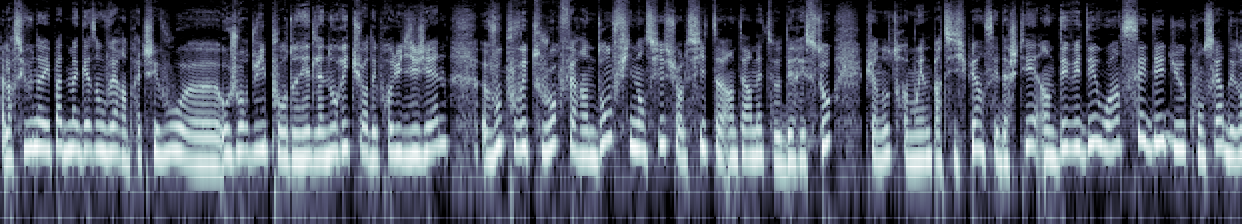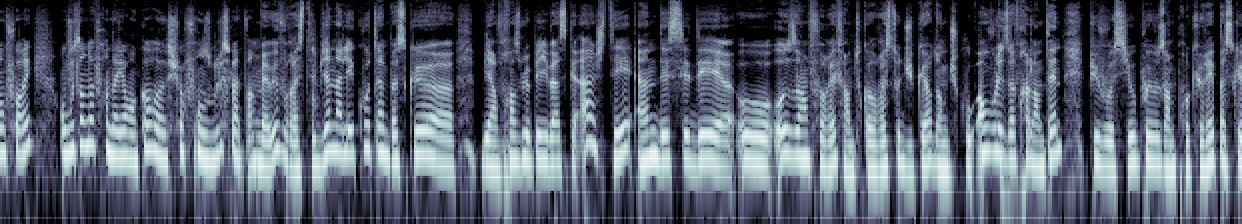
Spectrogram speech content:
Alors si vous n'avez pas de magasin ouvert hein, près de chez vous euh, aujourd'hui pour donner de la nourriture, des produits d'hygiène, vous pouvez toujours faire un don financier sur le site internet des restos. Puis un autre moyen de participer, hein, c'est d'acheter un DVD ou un CD du concert des Enfoirés. On vous en offre d'ailleurs encore euh, sur France Bleu ce matin. Mais oui, vous restez bien à l'écoute hein, parce que euh, bien France Bleu Pays Basque a acheté un des CD aux, aux Inforés, enfin en tout cas au Resto du Cœur. Donc du coup, on vous les offre à l'antenne. Puis vous aussi, vous pouvez vous en procurer parce que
